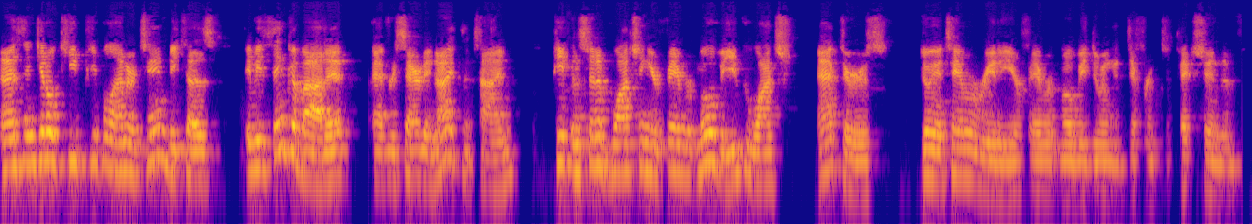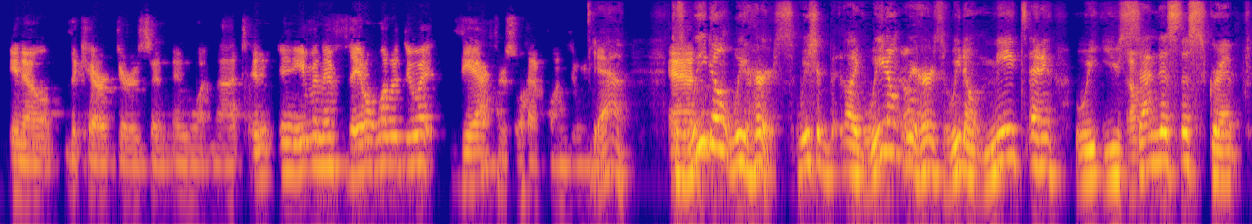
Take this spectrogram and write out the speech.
And I think it'll keep people entertained because if you think about it, every Saturday night at the time, people instead of watching your favorite movie, you could watch actors doing a of your favorite movie, doing a different depiction of you know the characters and and whatnot. And, and even if they don't want to do it, the actors will have fun doing it. Yeah. Because we don't rehearse. We should like we don't No. rehearse. We don't meet any. We you send us the script.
